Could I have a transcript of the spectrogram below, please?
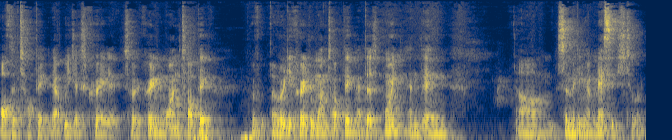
of the topic that we just created. So we're creating one topic. We've already created one topic at this point and then um, submitting a message to it.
